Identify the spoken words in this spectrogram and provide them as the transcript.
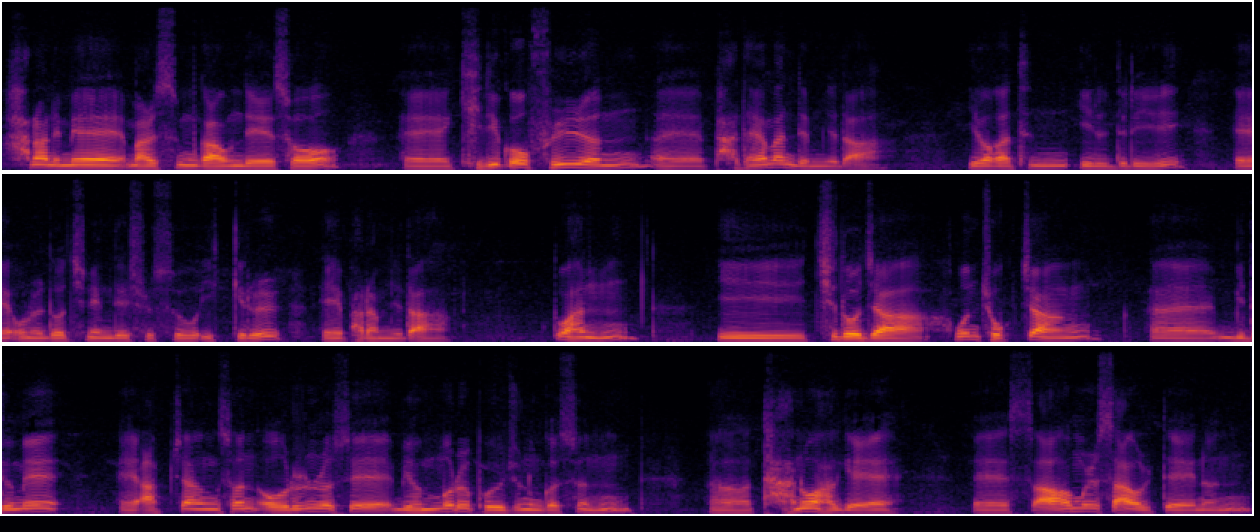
하나님의 말씀 가운데에서 에, 기리고 훈련 에, 받아야만 됩니다. 이와 같은 일들이 에, 오늘도 진행되실 수 있기를 에, 바랍니다. 또한 이 지도자 혹은 족장 에, 믿음의 에, 앞장선 어른으로서의 면모를 보여주는 것은 어, 단호하게 에, 싸움을 싸울 때에는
